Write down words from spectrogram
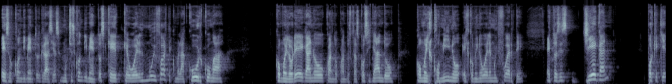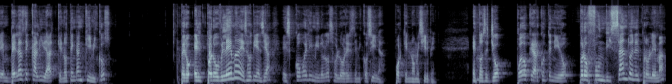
Eso, condimentos, gracias. Muchos condimentos que, que huelen muy fuerte, como la cúrcuma, como el orégano cuando, cuando estás cocinando, como el comino. El comino huele muy fuerte. Entonces llegan porque quieren velas de calidad que no tengan químicos, pero el problema de esa audiencia es cómo elimino los olores de mi cocina, porque no me sirven. Entonces yo puedo crear contenido profundizando en el problema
